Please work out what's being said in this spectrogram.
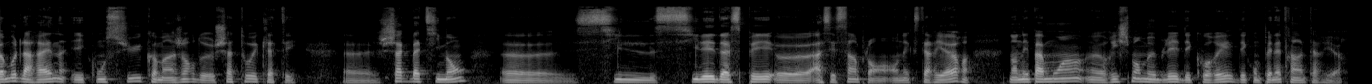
hameau de la Reine est conçu comme un genre de château éclaté. chaque bâtiment euh, s'il est d'aspect euh, assez simple en, extérieur, n'en est pas moins euh, richement meublé et décoré dès qu'on pénètre à l'intérieur.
